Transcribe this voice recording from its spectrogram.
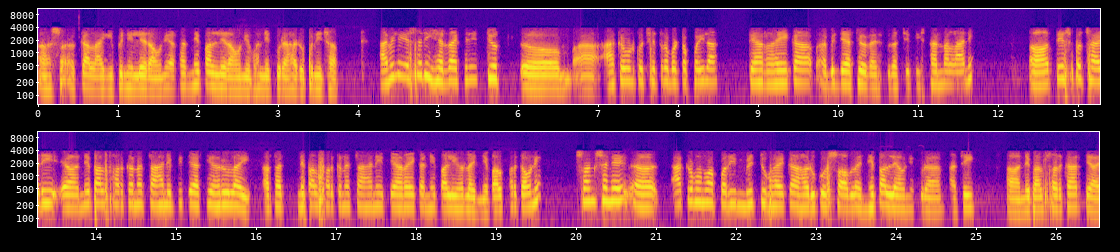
का लागि पनि लिएर आउने अर्थात् नेपाल लिएर आउने भन्ने कुराहरू पनि छ। हामीले यसरी हेर्दाखेरि त्यो आक्रमणको क्षेत्रबाट पहिला त्यहाँ रहेका विद्यार्थीहरूलाई सुरक्षित स्थानमा लाने त्यस पछाडि नेपाल फर्कन चाहने विद्यार्थीहरूलाई अर्थात् नेपाल फर्कन चाहने त्यहाँ रहेका नेपालीहरूलाई नेपाल फर्काउने सँगसँगै आक्रमणमा परि मृत्यु भएकाहरूको शवलाई नेपाल ल्याउने कुरामा चाहिँ नेपाल सरकार त्यहाँ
